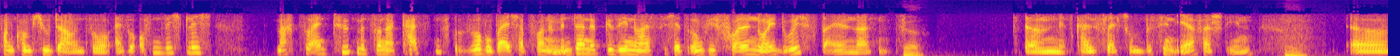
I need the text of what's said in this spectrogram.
von Computer und so. Also offensichtlich macht so ein Typ mit so einer Kastenfrisur, wobei ich habe vorhin im Internet gesehen, du hast dich jetzt irgendwie voll neu durchstylen lassen. Ja. Ähm, jetzt kann ich es vielleicht schon ein bisschen eher verstehen. Äh,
